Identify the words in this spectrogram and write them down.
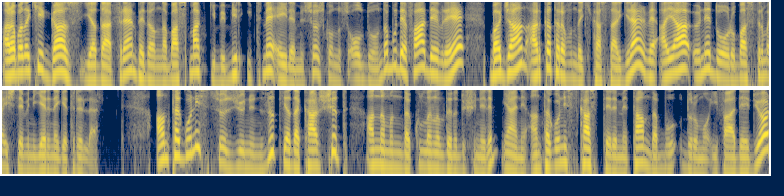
arabadaki gaz ya da fren pedalına basmak gibi bir itme eylemi söz konusu olduğunda bu defa devreye bacağın arka tarafındaki kaslar girer ve ayağı öne doğru bastırma işlevini yerine getirirler. Antagonist sözcüğünün zıt ya da karşıt anlamında kullanıldığını düşünelim. Yani antagonist kas terimi tam da bu durumu ifade ediyor.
